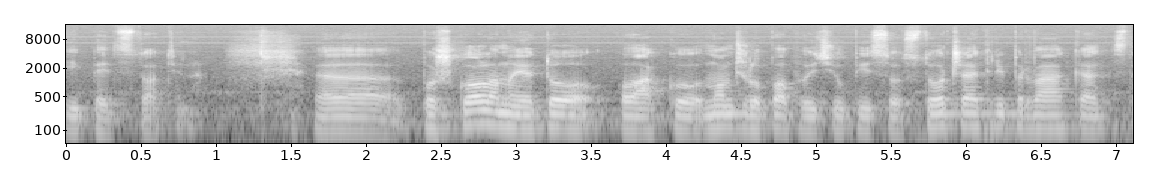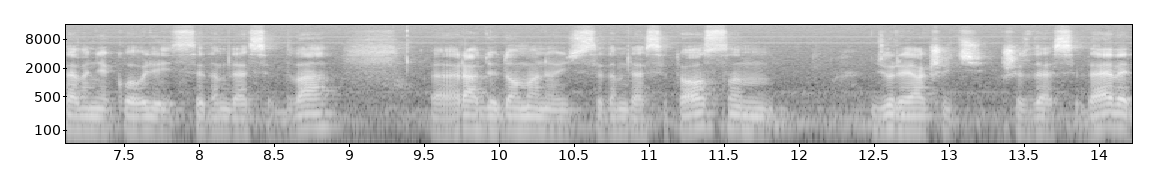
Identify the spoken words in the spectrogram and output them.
i 500. E, po školama je to ovako, Momčilo Popović je upisao 104 prvaka, Stevan Jakovljević 72, e, Radoje Domanović 78, Đure Jakšić 69,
